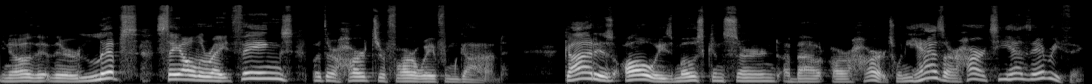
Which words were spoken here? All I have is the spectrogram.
You know, their lips say all the right things, but their hearts are far away from God. God is always most concerned about our hearts. When He has our hearts, He has everything.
